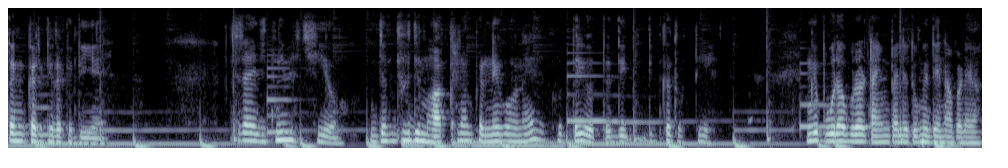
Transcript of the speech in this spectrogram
तंग करके रख दिए चाहे जितनी भी अच्छी हो, जब जो दिमाग खराब करने को होना है, होता ही होता है दिक्कत होती है। क्योंकि पूरा पूरा टाइम पहले तुम्हें देना पड़ेगा,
